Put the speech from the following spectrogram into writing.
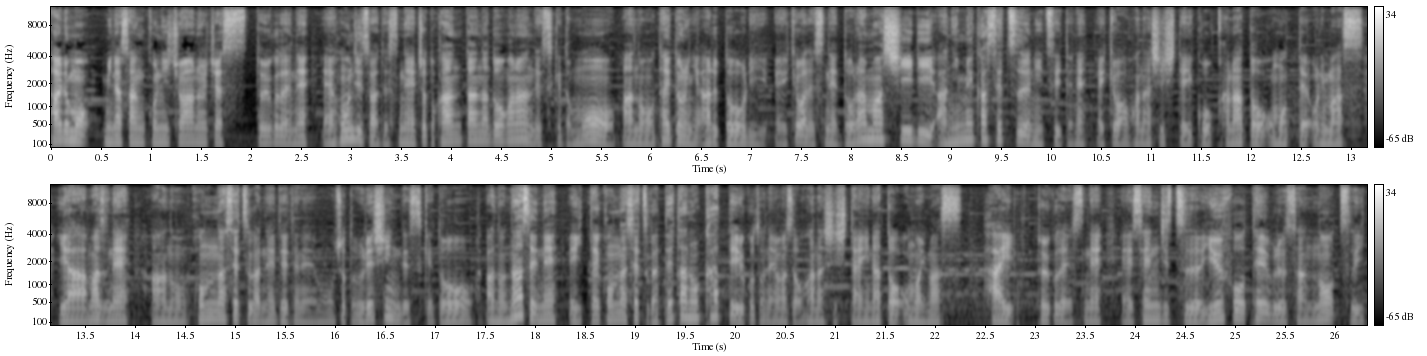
はい、どうも、皆さん、こんにちは、あのちです。ということでね、えー、本日はですね、ちょっと簡単な動画なんですけども、あの、タイトルにある通り、えー、今日はですね、ドラマ CD アニメ化説についてね、えー、今日はお話ししていこうかなと思っております。いやー、まずね、あの、こんな説がね、出てね、もうちょっと嬉しいんですけど、あの、なぜね、一体こんな説が出たのかっていうことをね、まずお話ししたいなと思います。はい。ということでですね、え、先日 UFO テーブルさんのツイッ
